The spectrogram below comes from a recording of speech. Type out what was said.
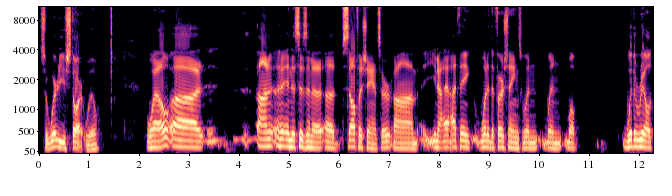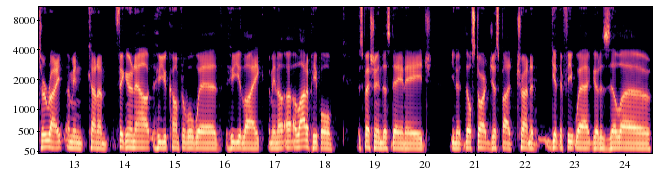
So where do you start, Will? Well, uh, on and this isn't a, a selfish answer. Um, you know, I, I think one of the first things when when well with a realtor, right? I mean, kind of figuring out who you're comfortable with, who you like. I mean, a, a lot of people, especially in this day and age, you know, they'll start just by trying to get their feet wet, go to Zillow,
